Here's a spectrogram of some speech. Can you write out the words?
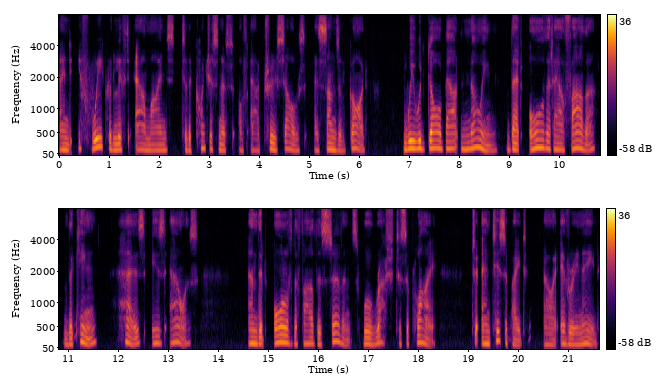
And if we could lift our minds to the consciousness of our true selves as sons of God, we would go about knowing that all that our Father, the King, has is ours, and that all of the Father's servants will rush to supply, to anticipate our every need.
